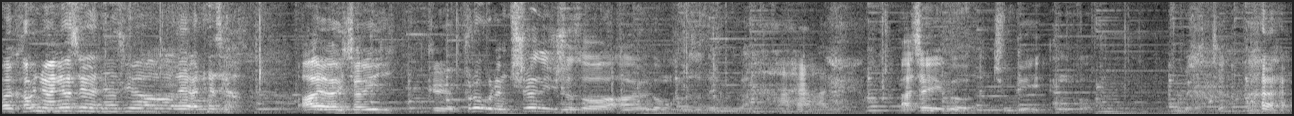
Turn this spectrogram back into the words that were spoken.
아, 가빈님 안녕하세요. 안녕하세요. 네, 안녕하세요. 아, 아, 저희 그 프로그램 출연해 주셔서 아, 너무 감사드립니다. 아, 아니에요. 아, 저희 이거 준비한 거 보셨죠?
